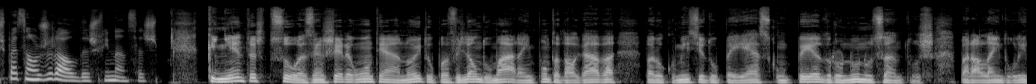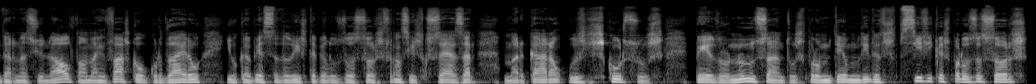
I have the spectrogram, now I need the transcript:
Inspeção-Geral das Finanças. 500 pessoas encheram ontem à noite o pavilhão do mar em Ponta Delgada para o comício do PS com Pedro Nuno Santos. Para além do líder nacional, também Vasco Cordeiro e o cabeça de lista pelos Açores Francisco César marcaram os discursos. Pedro Nuno Santos prometeu medidas específicas para os Açores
